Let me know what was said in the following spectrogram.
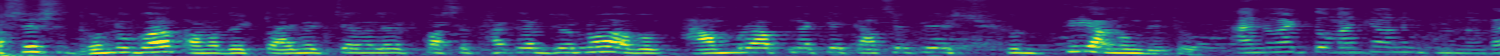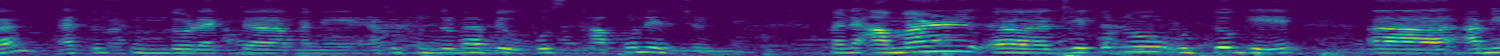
অশেষ ধন্যবাদ আমাদের ক্লাইমেট চ্যানেলের পাশে থাকার জন্য এবং আমরা আপনাকে কাছে পেয়ে সত্যি আনন্দিত। আনোয়ার তোমাকে অনেক ধন্যবাদ এত সুন্দর একটা মানে এত সুন্দরভাবে উপস্থাপনের জন্য। মানে আমার যে কোনো উদ্যোগে আমি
